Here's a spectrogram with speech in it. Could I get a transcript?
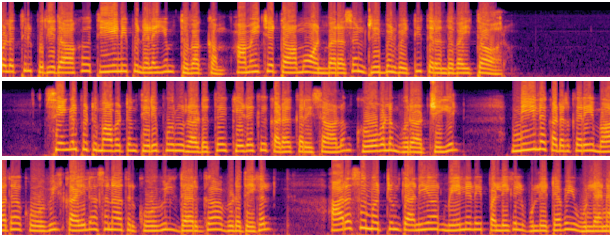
கோவளத்தில் புதிதாக தீயணைப்பு நிலையம் துவக்கம். அமைச்சர் தாமோ அன்பரசன் ரிப்பன் வெட்டி திறந்து வைத்தார். செங்கல்பட்டு மாவட்டம் திருப்பூரூர் அடுத்த கிழக்கு கடற்கரை சாலம் கோவளம் ஊராட்சியில் நீல கடற்கரை மாதா கோவில் கைலாசநாதர் கோவில் தர்கா விடுதிகள் அரசு மற்றும் தனியார் மேல்நிலைப் பள்ளிகள் உள்ளிட்டவை உள்ளன.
